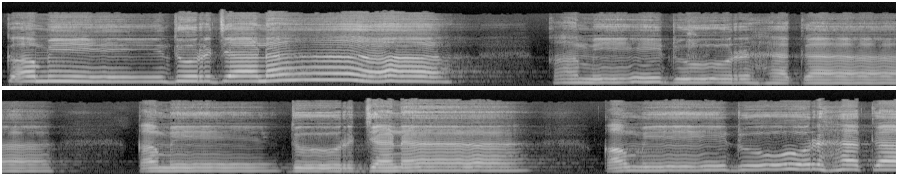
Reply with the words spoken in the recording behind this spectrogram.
Kami durjana. Kami durhaka. Kami durjana. Kami durhaka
